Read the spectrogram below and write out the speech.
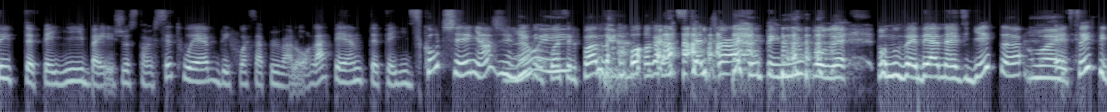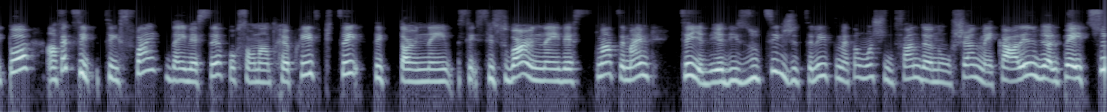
sais, te payer ben, juste un site web, des fois ça peut valoir la peine, te payer du coaching, hein, Julie? Ah Des fois, c'est le fun d'avoir un petit quelqu'un à côté de nous pour, euh, pour nous aider à naviguer ça. Ouais. Euh, tu sais, c'est pas. En fait, c'est c'est sain d'investir pour son entreprise. Puis, tu sais, c'est un c'est souvent un investissement. Tu sais, même, il y, a des- il y a des outils que j'utilise. Mettons, moi, je suis une fan de Notion, mais Colin, je le paye-tu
